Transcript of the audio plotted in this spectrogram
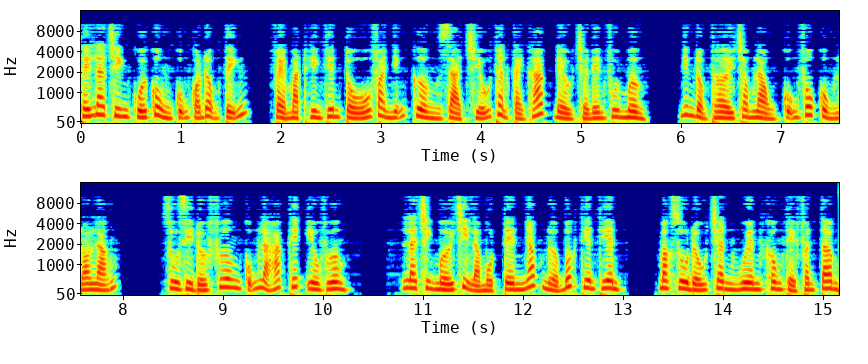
Thấy La Trinh cuối cùng cũng có động tĩnh, vẻ mặt hình thiên tố và những cường giả chiếu thần cảnh khác đều trở nên vui mừng, nhưng đồng thời trong lòng cũng vô cùng lo lắng. Dù gì đối phương cũng là hắc thiết yêu vương. La Trinh mới chỉ là một tên nhóc nửa bước thiên thiên, mặc dù đấu chân nguyên không thể phân tâm,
